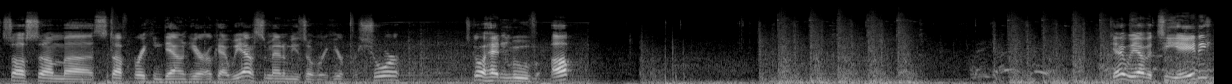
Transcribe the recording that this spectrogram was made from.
Saw some uh, stuff breaking down here. Okay, we have some enemies over here for sure. Let's go ahead and move up. Okay, we have a T-80.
